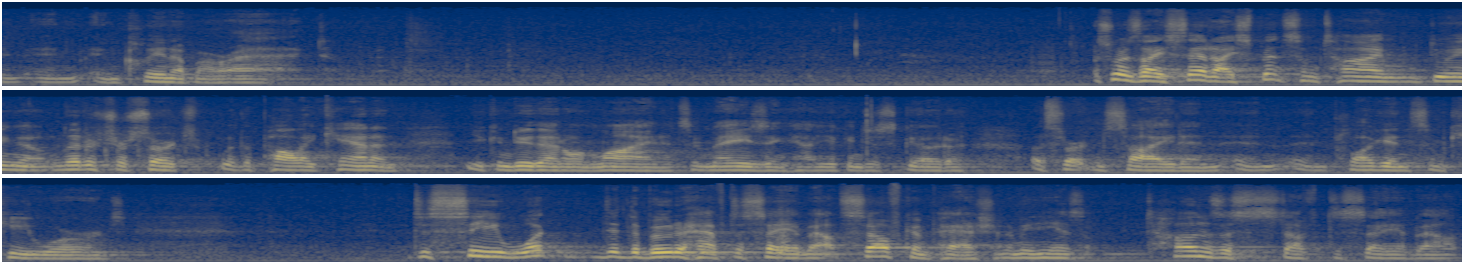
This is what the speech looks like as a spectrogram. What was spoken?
and, and, clean up our act. So, as I said, I spent some time doing a literature search with the Pali Canon. You can do that online. It's amazing how you can just go to a certain site and, and, and plug in some keywords to see what did the Buddha have to say about self-compassion. I mean, he has tons of stuff to say about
